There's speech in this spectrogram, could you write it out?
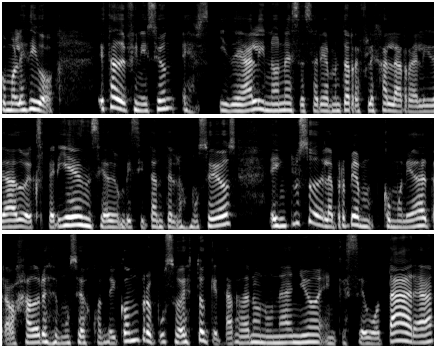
Como les digo, esta definición es ideal y no necesariamente refleja la realidad o experiencia de un visitante en los museos e incluso de la propia comunidad de trabajadores de museos. Cuando ICOM propuso esto, que tardaron un año en que se votara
